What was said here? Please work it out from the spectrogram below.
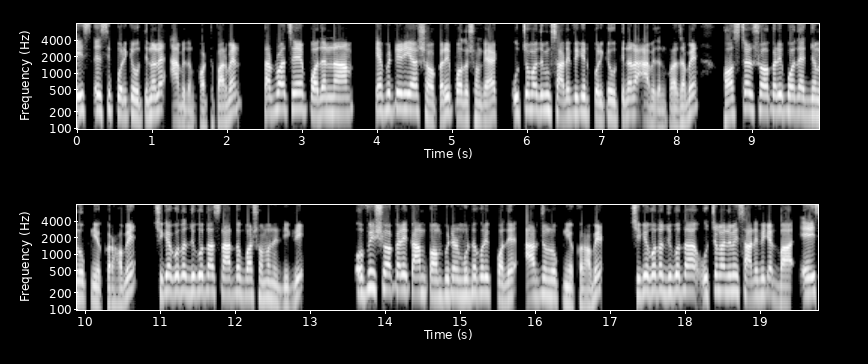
এইচএসসি পরীক্ষা উত্তীর্ণ হলে আবেদন করতে পারবেন। তারপর আছে পদের নাম ক্যাফেটেরিয়া সহকারী পদ সংখ্যা এক উচ্চ মাধ্যমিক সার্টিফিকেট পরীক্ষা উত্তীর্ণ আবেদন করা যাবে। হস্টেল সহকারী পদে একজন লোক নিয়োগ করা হবে। শিক্ষাগত যোগ্যতা, স্নাতক বা সমানের ডিগ্রি। অফিস সহকারী কাম, কম্পিউটার মুদ্রাকরিক পদে আটজন লোক নিয়োগ করা হবে। শিক্ষাগত যোগ্যতা, উচ্চ মাধ্যমিক সার্টিফিকেট বা এইচ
